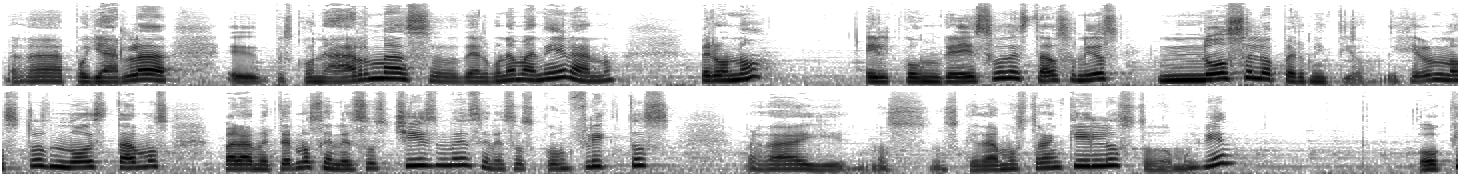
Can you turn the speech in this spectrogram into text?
¿verdad? Apoyarla eh, pues con armas o de alguna manera, ¿no? Pero no, el Congreso de Estados Unidos no se lo permitió. Dijeron, nosotros no estamos para meternos en esos chismes, en esos conflictos, ¿verdad? Y nos, quedamos tranquilos, todo muy bien. Ok,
